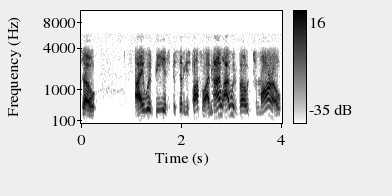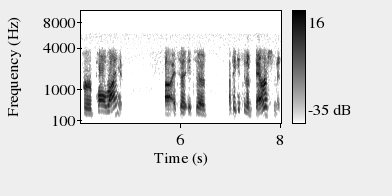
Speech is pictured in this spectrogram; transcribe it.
So I would be as specific as possible. I mean, I, I would vote tomorrow for Paul Ryan. Uh, it's a, it's a, I think it's an embarrassment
